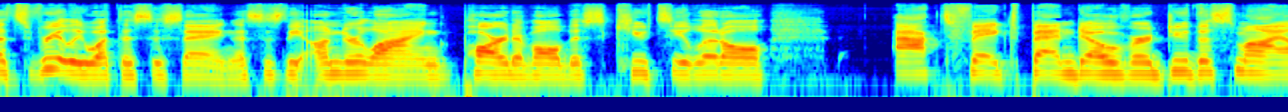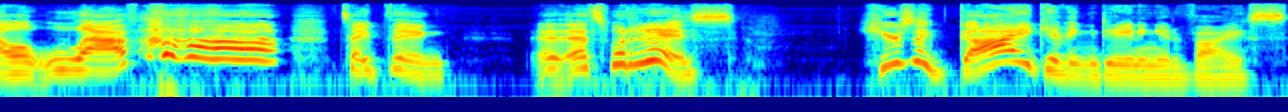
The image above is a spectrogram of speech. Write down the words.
That's really what this is saying. This is the underlying part of all this cutesy little act faked, bend over, do the smile, laugh, type thing. That's what it is. Here's a guy giving dating advice.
